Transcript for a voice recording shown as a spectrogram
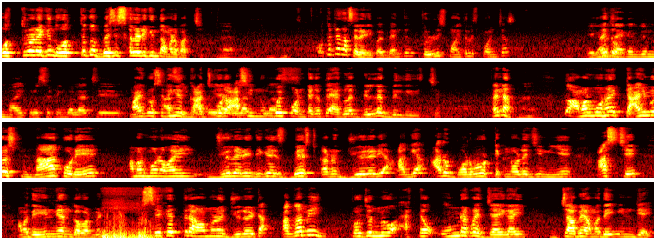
ওর তুলনায় কিন্তু ওর থেকেও বেশি স্যালারি কিন্তু আমরা পাচ্ছি। হ্যাঁ। কত টাকা স্যালারি পাই ব্যাংকে চল্লিশ পঁয়তাল্লিশ পঞ্চাশ? এখানে তাই তো? তো এক একজন মাইক্রো সেটিং বলে আছে মাইক্রো সেটিং এর কাজ করে আশি নব্বই plus। এক লাখ দেড় লাখ বিল দিয়ে দিচ্ছে। তাই না? হ্যাঁ। তো আমার মনে হয় টাইম ওয়েস্ট না করে আমার মনে হয় জুয়েলারি দিকে ইজ বেস্ট কারণ জুয়েলারি আগে আরও বড় বড় টেকনোলজি নিয়ে আসছে। আমাদের ইন্ডিয়ান গভর্নমেন্ট তো সেক্ষেত্রে আমার মনে হয় জুয়েলারিটা আগামী প্রজন্ম একটা অন্য একটা জায়গায় যাবে আমাদের ইন্ডিয়ায়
